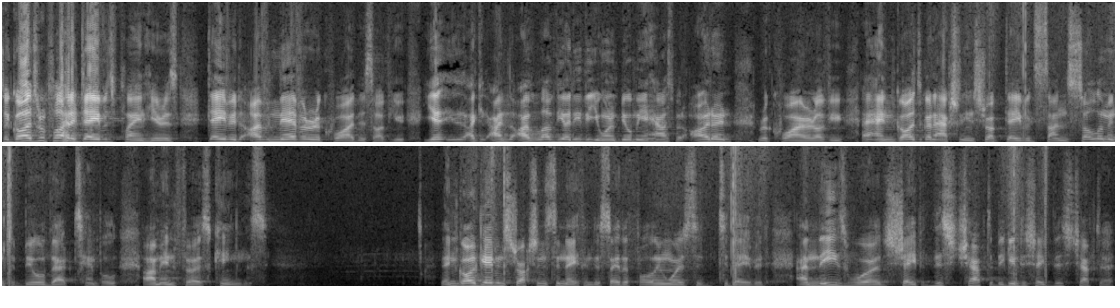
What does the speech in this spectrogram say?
So God's reply to David's plan here is, David, I've never required this of you. Yeah, I, I, love the idea that you want to build me a house, but I don't require it of you. And God's going to actually instruct David's son Solomon to build that temple um, in 1 Kings. Then God gave instructions to Nathan to say the following words to, to, David, and these words shape this chapter, begin to shape this chapter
